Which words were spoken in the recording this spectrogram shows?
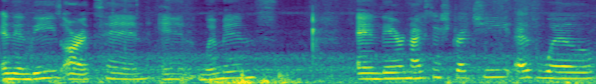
And then these are a 10 in women's. And they're nice and stretchy as well.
